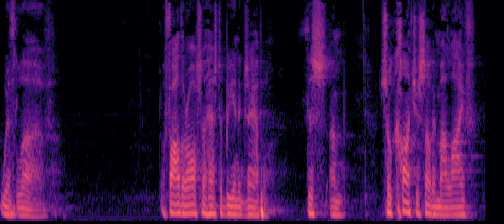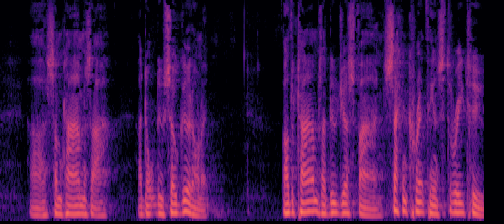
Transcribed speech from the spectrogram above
with love. A father also has to be an example. This I'm so conscious of in my life. Uh, sometimes I, I don't do so good on it. Other times I do just fine. 2 Corinthians 3 2.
